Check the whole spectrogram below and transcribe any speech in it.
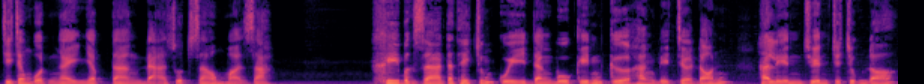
chỉ trong một ngày nhập tàng đã rút giáo mà ra. Khi bước ra đã thấy chúng quỷ đang bù kín cửa hang để chờ đón, Hà liền truyền cho chúng đó.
